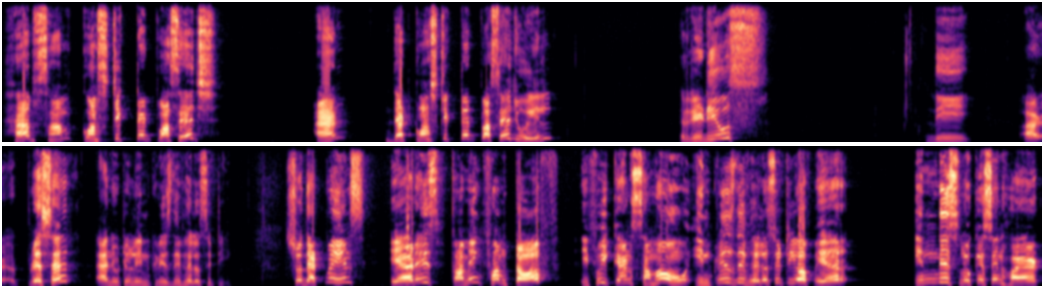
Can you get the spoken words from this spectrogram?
have some constricted passage and that constricted passage will reduce the uh, pressure and it will increase the velocity. So, that means air is coming from top if we can somehow increase the velocity of air in this location where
